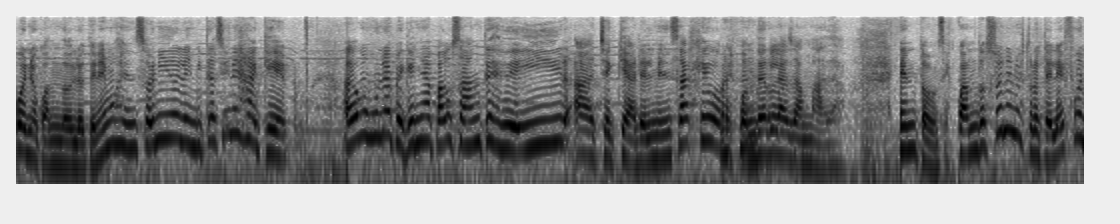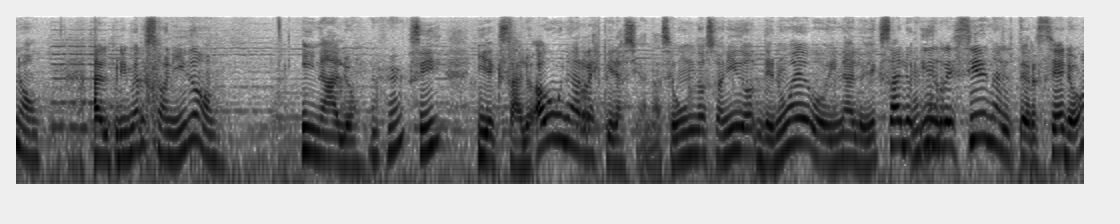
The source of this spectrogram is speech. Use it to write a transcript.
bueno, cuando lo tenemos en sonido, la invitación es a que hagamos una pequeña pausa antes de ir a chequear el mensaje o responder la llamada. Entonces, cuando suene nuestro teléfono, al primer sonido, inhalo, ¿sí? Y exhalo. Hago una respiración. Al segundo sonido, de nuevo, inhalo y exhalo. Y recién al tercero,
